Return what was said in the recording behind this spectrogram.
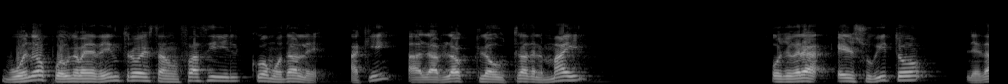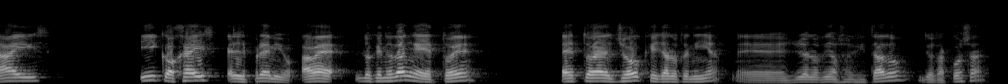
Bueno, pues una vez dentro es tan fácil como darle aquí a la Block Cloud Trader Mail. Os llegará el subito, le dais y cogéis el premio. A ver, lo que nos dan es esto, ¿eh? Esto es yo que ya lo tenía, eh, yo ya lo tenía solicitado de otra cosa.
